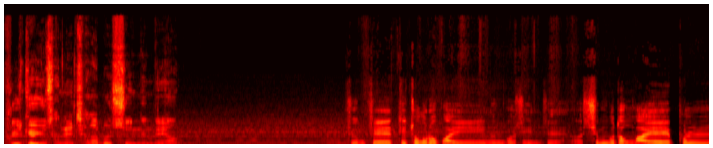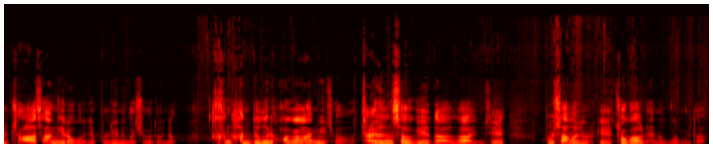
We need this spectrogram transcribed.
불교 유산을 찾아볼 수 있는데요. 지금 제 뒤쪽으로 보이는 곳이 이제 어, 신무동 마의 불좌상이라고 이제 불리는 것이거든요. 큰 한 덩어리 화강암이죠. 자연석에다가 이제 불상을 이렇게 조각을 해놓은 겁니다.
